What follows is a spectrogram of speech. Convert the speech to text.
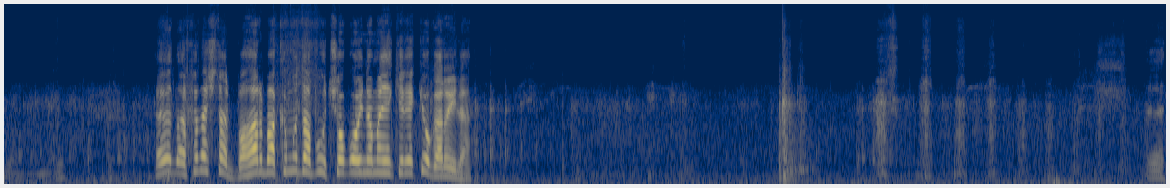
Şu alanı. Evet arkadaşlar bahar bakımı da bu. Çok oynamaya gerek yok arıyla. Evet.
